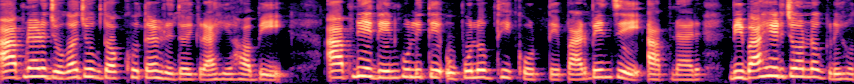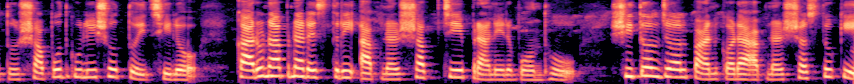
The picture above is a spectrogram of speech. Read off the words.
আপনার যোগাযোগ দক্ষতা হৃদয়গ্রাহী হবে। আপনি এই দিনগুলিতে উপলব্ধি করতে পারবেন যে আপনার বিবাহের জন্য গৃহীত শপথগুলি সত্যই ছিল, কারণ আপনার স্ত্রী আপনার সবচেয়ে প্রাণের বন্ধু। শীতল জল পান করা আপনার স্বাস্থ্যকে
